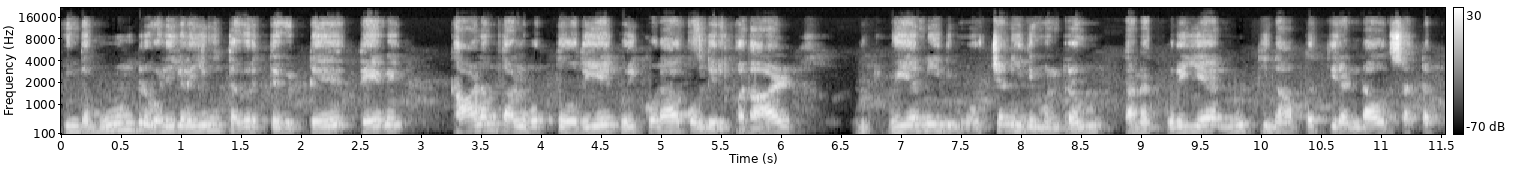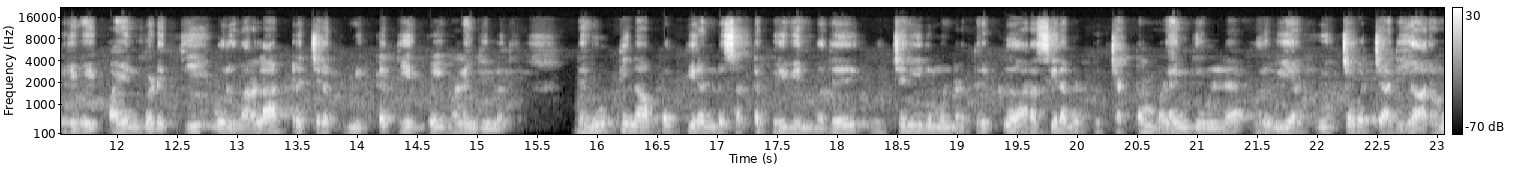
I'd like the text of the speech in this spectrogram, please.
இந்த மூன்று வழிகளையும் தவிர்த்துவிட்டு தேவை காலம் தாழ்த்துவதையே குறிக்கோளாக கொண்டிருப்பதால் உயர்நீதி உச்ச நீதிமன்றம் தனக்குரிய நூற்றி நாற்பத்தி ரெண்டாவது சட்டப்பிரிவை பயன்படுத்தி ஒரு வரலாற்று சிறப்புமிக்க தீர்ப்பை வழங்கியுள்ளது. இந்த நூற்றி நாற்பத்தி இரண்டு சட்டப்பிரிவு என்பது உச்சநீதிமன்றத்திற்கு அரசியலமைப்பு சட்டம் வழங்கியுள்ள ஒரு உயர் உச்சபட்ச அதிகாரம்.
